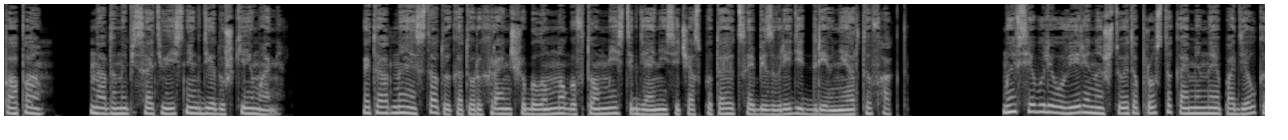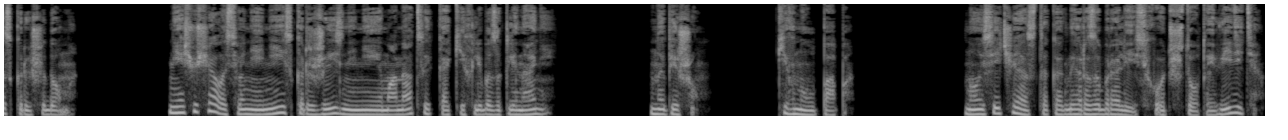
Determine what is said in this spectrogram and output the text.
«Папа, надо написать вестник дедушке и маме. Это одна из статуй, которых раньше было много в том месте, где они сейчас пытаются обезвредить древний артефакт. Мы все были уверены, что это просто каменная поделка с крыши дома. Не ощущалось в ней ни искр жизни, ни эманаций каких-либо заклинаний. «Напишу», — кивнул папа. «Но сейчас-то, когда разобрались, хоть что-то видите?»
